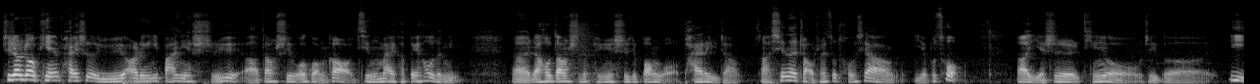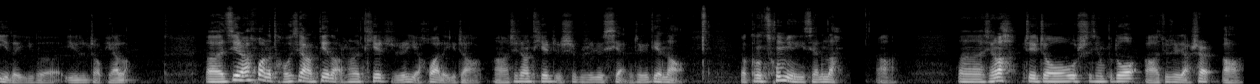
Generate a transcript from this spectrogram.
这张照片拍摄于二零一八年十月啊，当时有个广告，敬麦克背后的你，呃，然后当时的培训师就帮我拍了一张啊，现在找出来做头像也不错，啊，也是挺有这个意义的一个一个照片了，呃，既然换了头像，电脑上的贴纸也换了一张啊，这张贴纸是不是就显得这个电脑要更聪明一些了呢？啊，嗯，行了，这周事情不多啊，就这点事儿啊，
